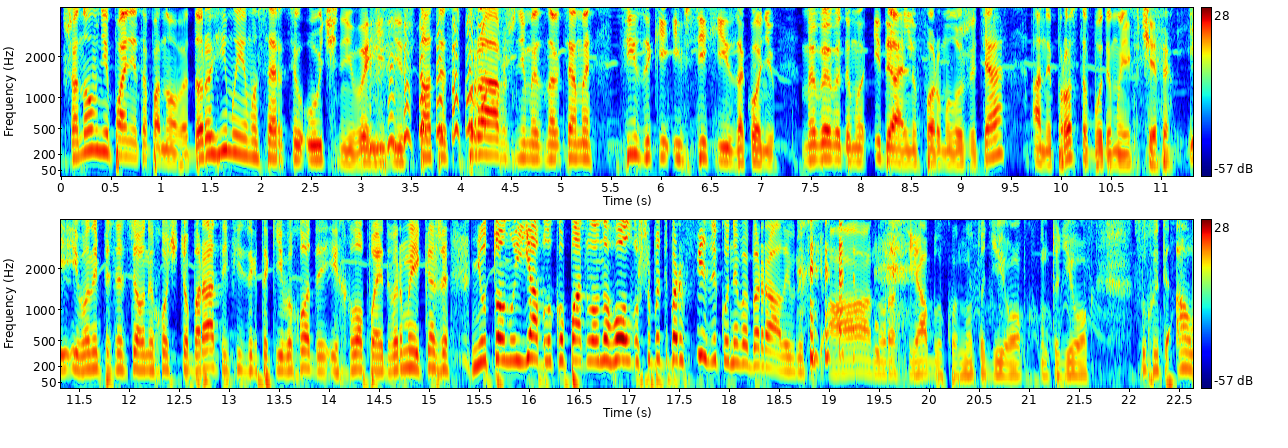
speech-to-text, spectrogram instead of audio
Шановні пані та панове, дорогі моєму серцю учні, ви гідні стати справжніми знавцями фізики і всіх її законів. Ми виведемо ідеальну формулу життя, а не просто будемо їх вчити. І, і вони після цього не хочуть обирати. і Фізик такий виходить і хлопає дверми і каже: Ньютону яблуко падало на голову, щоб ви тепер фізику не вибирали. І вони такі, а ну раз яблуко, ну тоді ок, ну тоді ок. Слухайте, а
